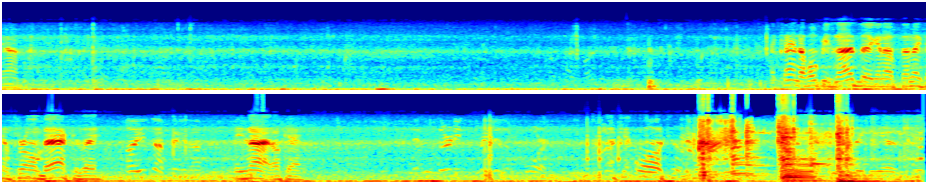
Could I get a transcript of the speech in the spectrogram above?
Yeah. I kind of hope he's not big enough, then I can throw him back because I. Oh, he's not big enough. He's not. Okay. It's 33 to the fork. Okay. Whoa, to the. Let's see how big he is.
